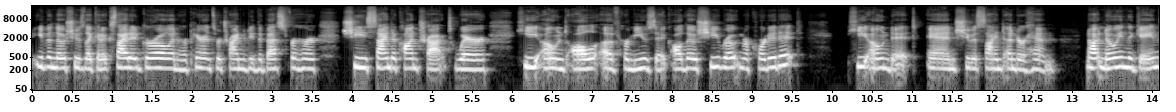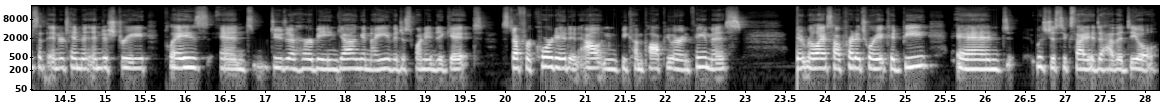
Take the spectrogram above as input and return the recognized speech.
even though she was like an excited girl and her parents were trying to do the best for her, she signed a contract where he owned all of her music. Although she wrote and recorded it, he owned it and she was signed under him. Not knowing the games that the entertainment industry plays, and due to her being young and naive and just wanting to get stuff recorded and out and become popular and famous, didn't realize how predatory it could be and was just excited to have a deal.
